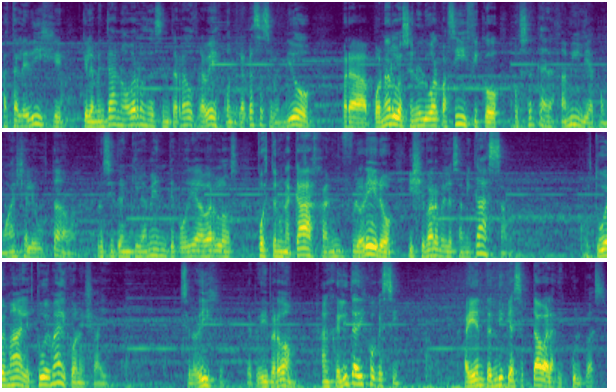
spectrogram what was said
Hasta le dije que lamentaba no haberlos desenterrado otra vez cuando la casa se vendió para ponerlos en un lugar pacífico o cerca de la familia como a ella le gustaba. Pero si tranquilamente podría haberlos puesto en una caja, en un florero y llevármelos a mi casa. Estuve mal, estuve mal con ella ahí. Se lo dije, le pedí perdón. Angelita dijo que sí. Ahí entendí que aceptaba las disculpas.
